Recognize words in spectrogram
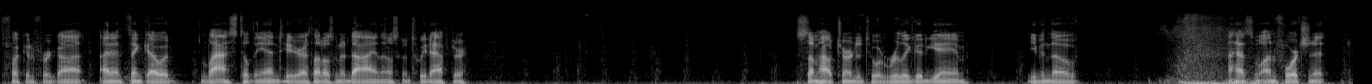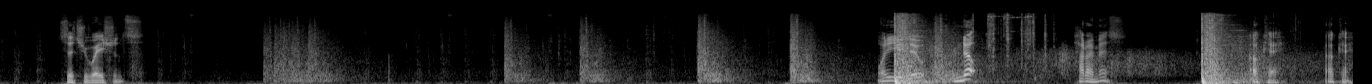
fucking forgot. I didn't think I would last till the end here. I thought I was gonna die and then I was gonna tweet after. Somehow turned into a really good game, even though I had some unfortunate situations. What are you doing? No! How did I miss? Okay. Okay.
